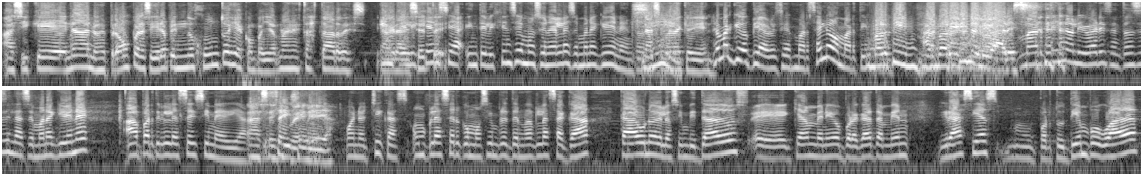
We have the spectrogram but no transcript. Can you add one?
Así que nada, nos esperamos para seguir aprendiendo juntos y acompañarnos en estas tardes. Inteligencia, inteligencia emocional la semana que viene. entonces. La semana que viene. No me quedó claro si es Marcelo o Martín. Martín, Ah, Martín Olivares. Martín Olivares, entonces la semana que viene a partir de las seis y media. Ah, seis y Seis y media. media. Bueno, chicas, un placer como siempre tenerlas acá. Cada uno de los invitados eh, que han venido por acá también, gracias mm, por tu tiempo, Guada.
